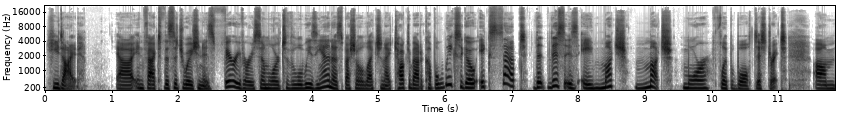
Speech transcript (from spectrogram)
he died. Uh, in fact, the situation is very, very similar to the Louisiana special election I talked about a couple weeks ago, except that this is a much, much more flippable district. Um,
